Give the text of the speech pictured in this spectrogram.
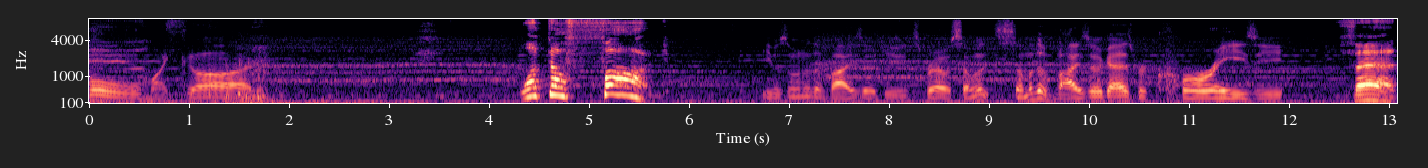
Oh my god. What the fuck? He was one of the Viso dudes, bro. Some of some of the Viso guys were crazy. Fat.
